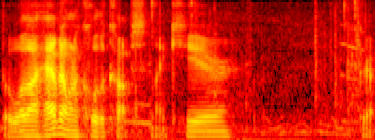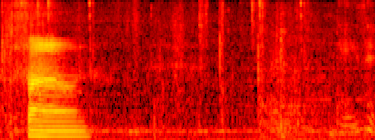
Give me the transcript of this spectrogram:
But while I have it, I wanna call the cops. Like here. Grab the phone. Hey there.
